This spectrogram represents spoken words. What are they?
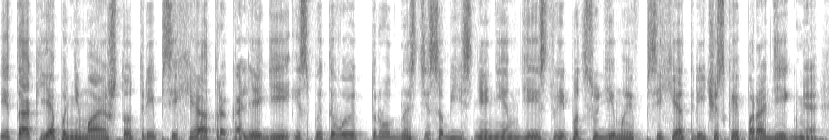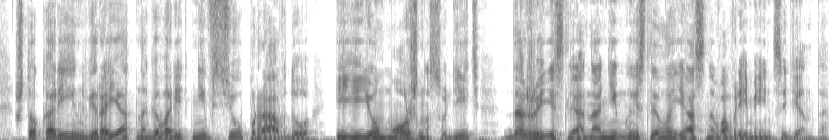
Итак, я понимаю, что три психиатра коллегии испытывают трудности с объяснением действий подсудимой в психиатрической парадигме, что Карин, вероятно, говорит не всю правду, и ее можно судить, даже если она не мыслила ясно во время инцидента.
